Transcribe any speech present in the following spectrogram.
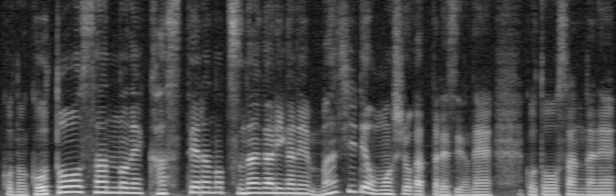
この後藤さんのね、カステラのつながりがね、マジで面白かったですよね。後藤さんがね、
